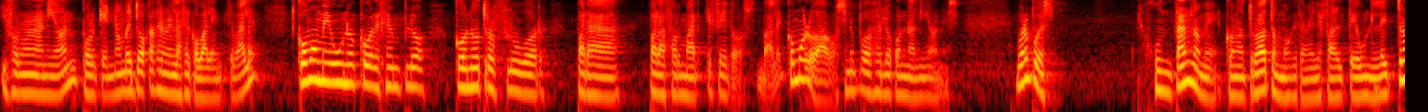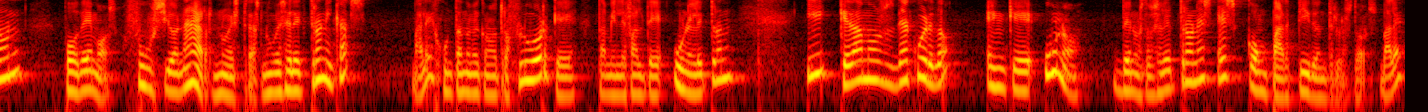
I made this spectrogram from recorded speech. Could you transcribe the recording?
y formar un anión porque no me toca hacer un enlace covalente, ¿vale? ¿Cómo me uno, por ejemplo, con otro flúor para para formar F2, ¿vale? ¿Cómo lo hago si no puedo hacerlo con aniones? Bueno, pues juntándome con otro átomo que también le falte un electrón, podemos fusionar nuestras nubes electrónicas, ¿vale? Juntándome con otro flúor que también le falte un electrón y quedamos de acuerdo en que uno de nuestros electrones es compartido entre los dos, ¿vale?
